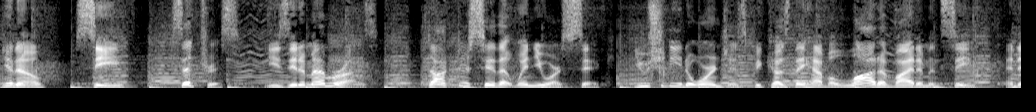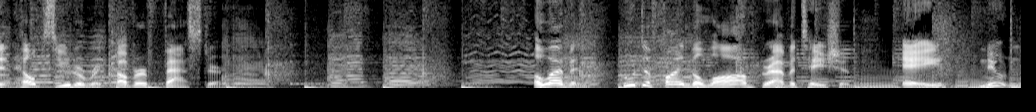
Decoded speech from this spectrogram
You know, C. Citrus. Easy to memorize. Doctors say that when you are sick, you should eat oranges because they have a lot of vitamin C and it helps you to recover faster. 11. Who defined the law of gravitation? A. Newton.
